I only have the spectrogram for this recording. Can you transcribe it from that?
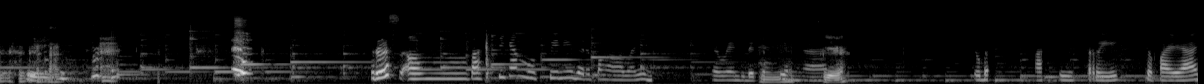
Terus em, pasti kan Lutfi nih dari pengalamannya cewek yang dideketin Hmm, kan. Iya. Kasih trik supaya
